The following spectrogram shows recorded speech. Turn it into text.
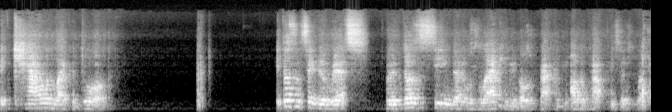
it cowered like a dog. It doesn't say the rest, but it does seem that it was lacking in those other properties as well.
